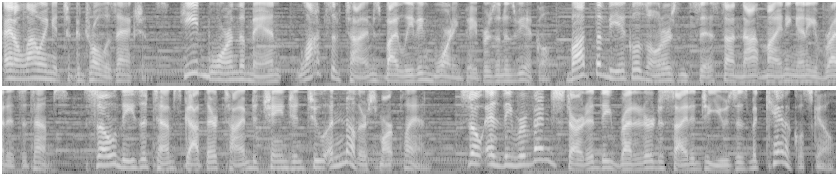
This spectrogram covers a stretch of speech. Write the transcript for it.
and allowing it to control his actions. He'd warned the man lots of times by leaving warning papers in his vehicle, but the vehicle's owners insist on not minding any of Reddit's attempts. So these attempts got their time to change into another smart plan. So as the revenge started, the Redditor decided to use his mechanical skill.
